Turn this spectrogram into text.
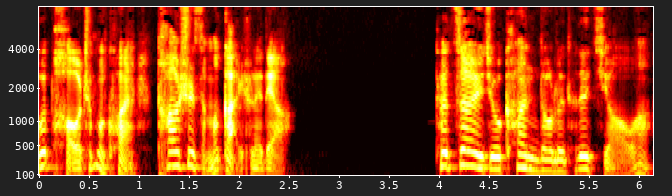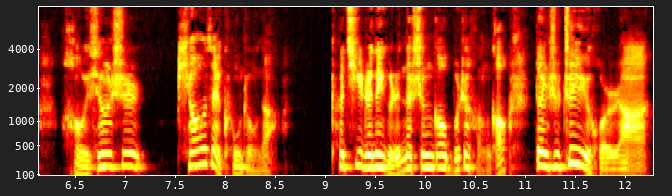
我跑这么快，他是怎么赶上来的呀？”他再就看到了他的脚啊，好像是飘在空中的。他记着那个人的身高不是很高，但是这会儿啊，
